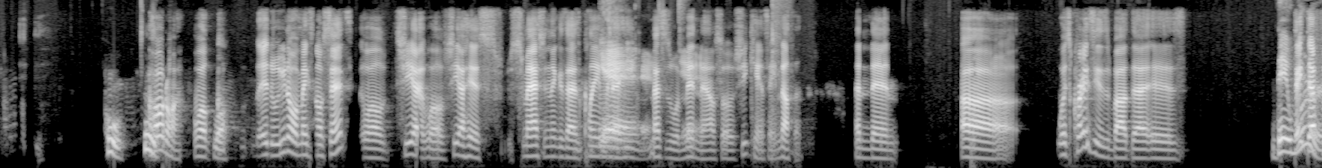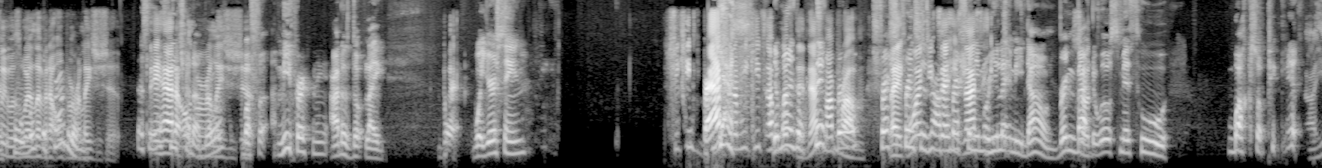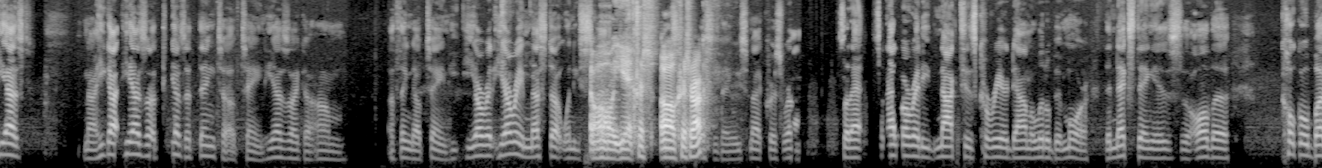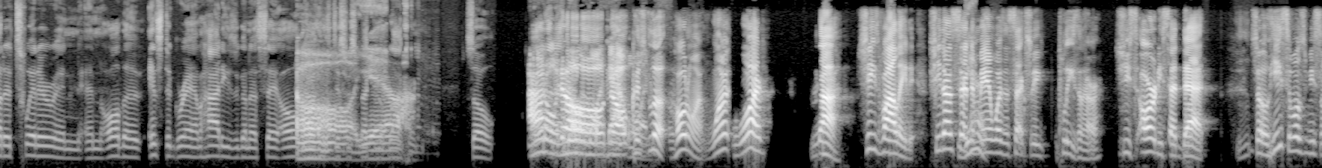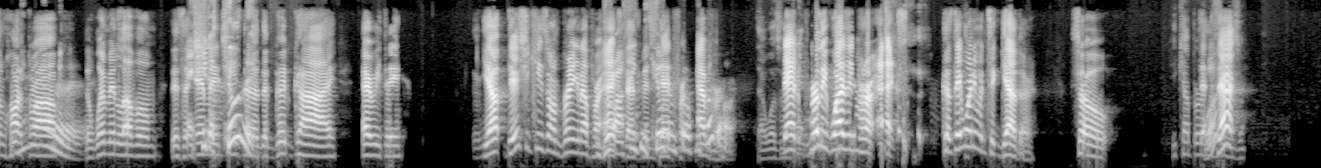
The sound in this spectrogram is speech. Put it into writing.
Who? Who? hold on. Well, Well, it, you know what makes no sense? Well, she out, well she out here smashing niggas that's claiming that he messes with men now, so she can't say nothing. And then, uh, what's crazy is about that is They they were. definitely was So were living an open relationship. Let's They let's had an each other, open bro. But for me personally, I just don't like but what you're saying. she keeps bashing him. He keeps the man's a uplifting. That's my bro. problem. Fresh Like Prince is you not say he's fresh not, anymore. He letting me down. Bring so back the Will Smith who bucks up people. Yeah. Nah, he has. Nah, he got he has a he has a thing to obtain. He has like a um a thing to obtain. He, he already he already messed up when he smacked. Oh yeah, Chris. Oh, Chris Rock. What's his name? When he smacked Chris Rock. So that so that already knocked his career down a little bit more. The next thing is all the cocoa butter Twitter and and all the Instagram hotties are gonna say, "Oh, Oh, he's disrespecting yeah. the. So I don't of know No, about no, because look, hold on. One, one, nah, she's violated. She done said the man wasn't sexually pleasing her. She's already said that. Mhm. So he's supposed to be some heartthrob. Yeah. The women love him. There's an And image. He's the, the good guy. Everything. Yep. Then she keeps on bringing up her Bro, ex that's been dead himself forever. Her. that wasn't That her. really wasn't even her ex because they weren't even together. So, He kept her Th- in the that- friend zone.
